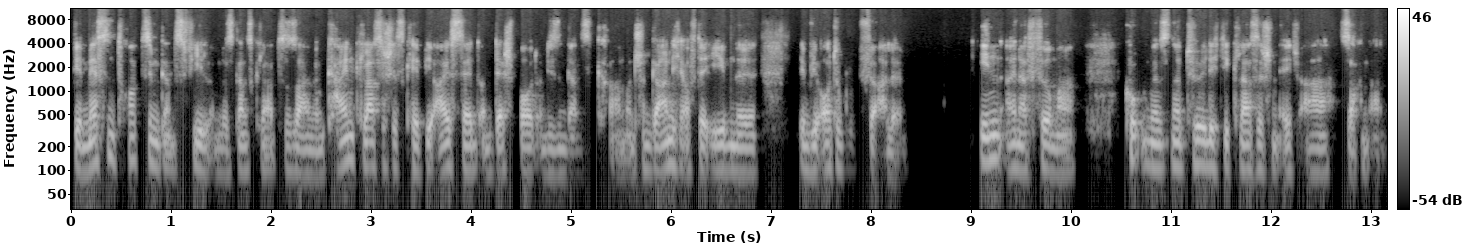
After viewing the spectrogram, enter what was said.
Wir messen trotzdem ganz viel, um das ganz klar zu sagen. Wir haben kein klassisches KPI-Set und Dashboard und diesen ganzen Kram. Und schon gar nicht auf der Ebene irgendwie Autogroup für alle in einer Firma gucken wir uns natürlich die klassischen HR-Sachen an.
